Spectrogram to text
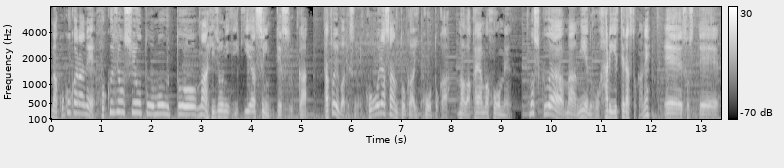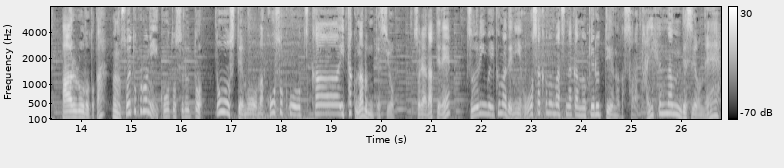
まあここからね、北上しようと思うと、まあ非常に行きやすいんですが、例えばですね、高野山とか行こうとか、まあ和歌山方面、もしくは、まあ、三重の方、ハリーテラスとかね、えー、そして、パールロードとか、うん、そういうところに行こうとすると、どうしても、まあ、高速を使いたくなるんですよ。そりゃだってね、ツーリング行くまでに大阪の街中抜けるっていうのがそら大変なんですよね。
